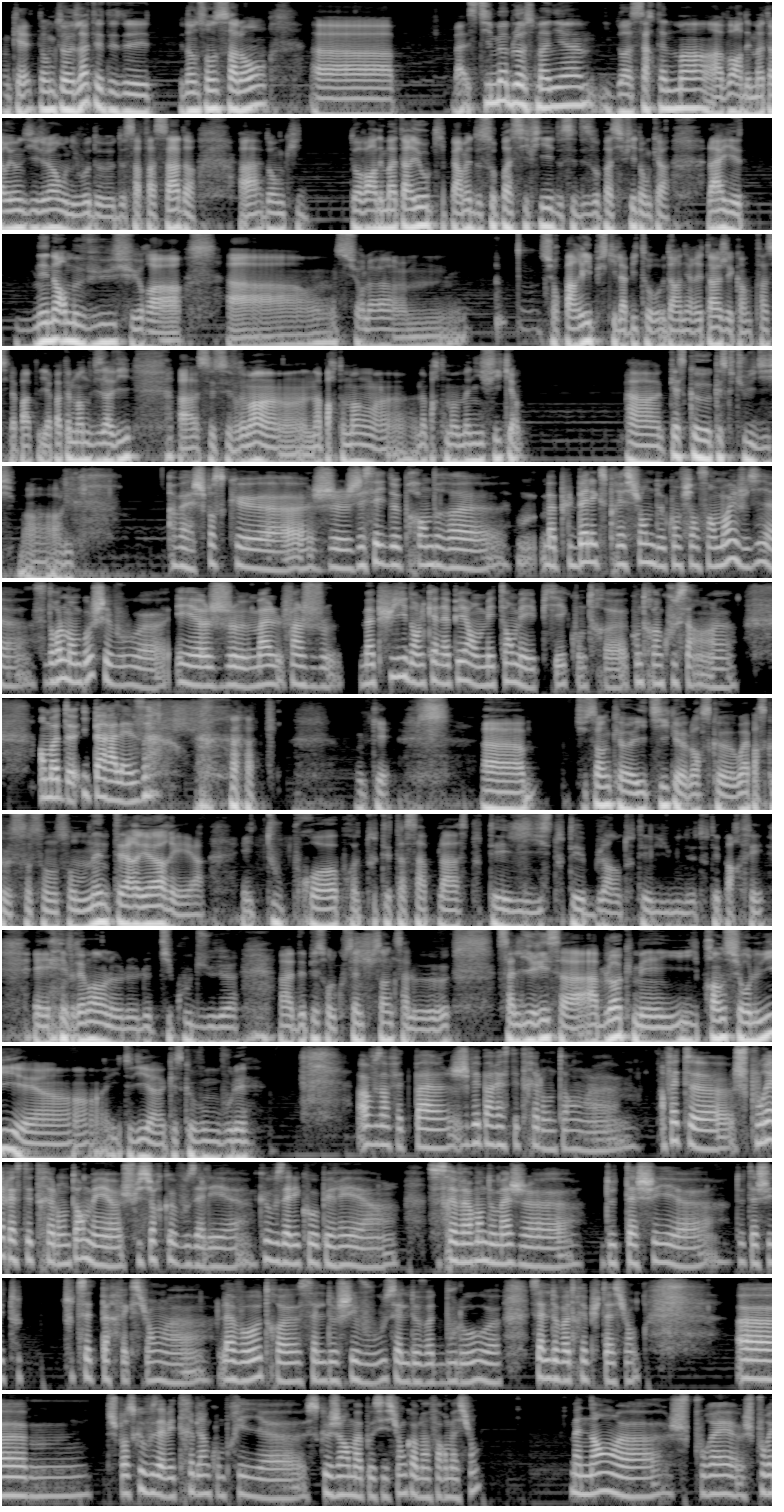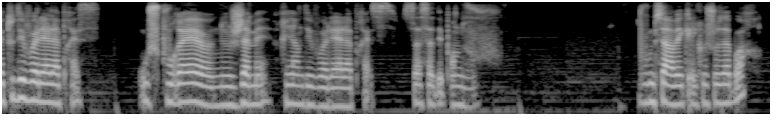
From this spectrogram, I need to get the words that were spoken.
Ok, donc là, tu dans son salon. Euh, bah, cet immeuble haussmanien, il doit certainement avoir des matériaux intelligents au niveau de, sa façade. Euh, donc, il doit avoir des matériaux qui permettent de s'opacifier, de se désopacifier. Donc, là, il y a une énorme vue sur, le sur Paris, puisqu'il habite au dernier étage et qu'en face, il n'y a, pas, tellement de vis-à-vis. Euh, c'est vraiment un, appartement, euh, un appartement magnifique. Euh, qu'est-ce, que, tu lui dis Rick ah bah, je pense que j'essaye de prendre ma plus belle expression de confiance en moi et je dis c'est drôlement beau chez vous et je mal enfin je m'appuie dans le canapé en mettant mes pieds contre contre un coussin en mode hyper à l'aise. Ok. Euh, tu sens qu'il tique lorsque, ouais, parce que son, intérieur est, euh, est tout propre, tout est à sa place, tout est lisse, tout est blanc, tout est lumineux, tout est parfait. Et vraiment, le, petit coup du euh, des pieds sur le coussin, tu sens que ça le ça l'iris à, bloc, mais il prend sur lui et il te dit qu'est-ce que vous me voulez? Ah, vous en faites pas, je vais pas rester très longtemps. Euh. En fait, euh, je pourrais rester très longtemps, mais euh, je suis sûre que vous allez, que vous allez coopérer. Ce serait vraiment dommage de tâcher, de tâcher toute cette perfection, la vôtre, celle de chez vous, celle de votre boulot, celle de votre réputation. je pense que vous avez très bien compris ce que j'ai en ma possession comme information. Maintenant, je pourrais, je pourrais tout dévoiler à la presse ou je pourrais euh, ne jamais rien dévoiler à la presse. Ça, ça dépend de vous. Vous me servez quelque chose à boire?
